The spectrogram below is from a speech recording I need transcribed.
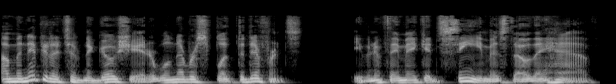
A manipulative negotiator will never split the difference, even if they make it seem as though they have.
